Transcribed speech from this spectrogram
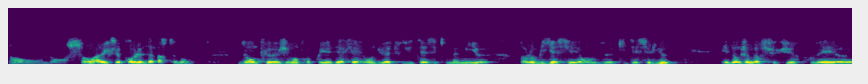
dans, avec ce problème d'appartement. Donc, j'ai mon propriétaire qui a rendu à toute vitesse et qui m'a mis dans l'obligation de quitter ces lieux. Et donc, je me suis retrouvé euh,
